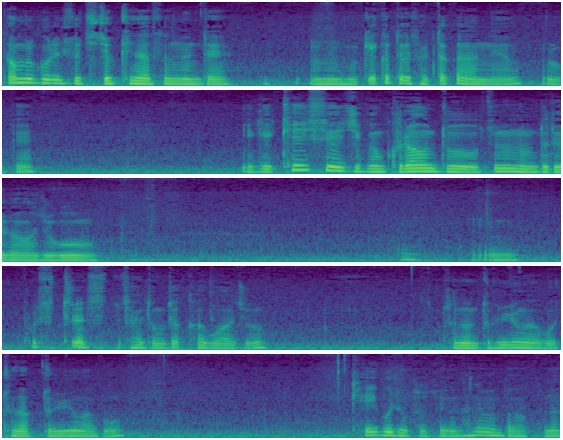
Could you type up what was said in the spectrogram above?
더블그리스 지적해 놨었는데 음, 깨끗하게 잘 닦아놨네요. 이렇게 이게 케이스에 지금 그라운드 쓰는 놈들이라 가지고 음, 폴 스 트랜스도 잘 동작하고 아주 전원도 훌륭하고 전압도 훌륭하고 케이블이 없어서 이건 하나만 봐봤구나.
